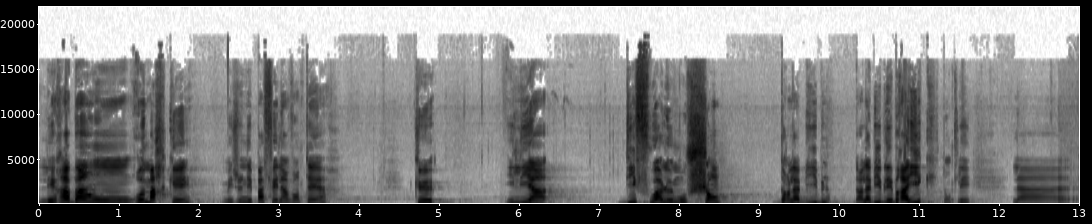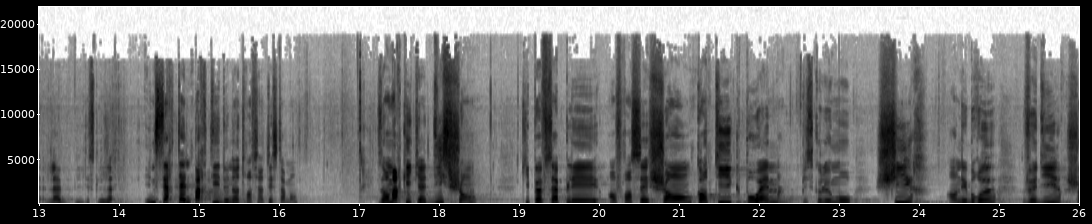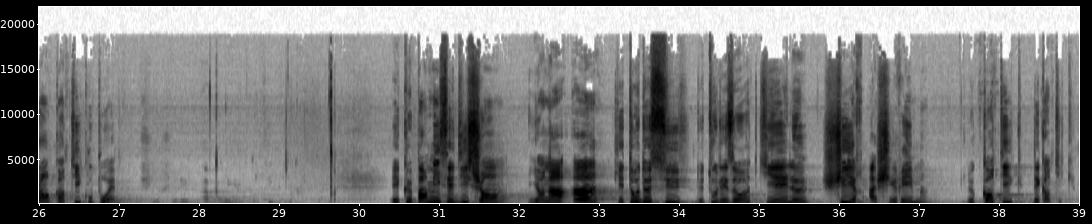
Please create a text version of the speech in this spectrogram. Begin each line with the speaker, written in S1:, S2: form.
S1: les rabbins ont remarqué, mais je n'ai pas fait l'inventaire, qu'il y a dix fois le mot chant dans la Bible, dans la Bible hébraïque, donc une certaine partie de notre Ancien Testament. Ils ont remarqué qu'il y a dix chants qui peuvent s'appeler en français chant, cantique, poème, puisque le mot shir en hébreu veut dire chant, cantique ou poème. Et que parmi ces dix chants, il y en a un qui est au-dessus de tous les autres, qui est le shir ashirim, le cantique des cantiques.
